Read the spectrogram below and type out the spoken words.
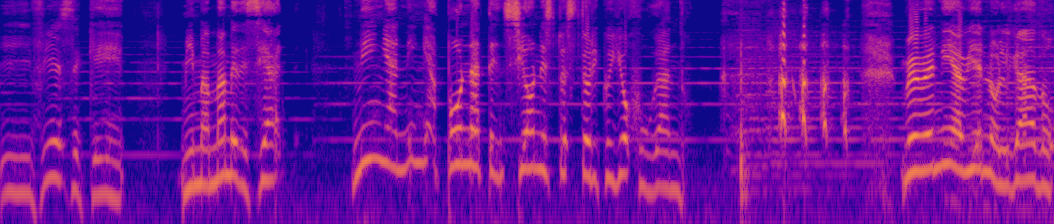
y fíjese que mi mamá me decía, niña, niña, pon atención, esto es histórico y yo jugando. me venía bien holgado.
